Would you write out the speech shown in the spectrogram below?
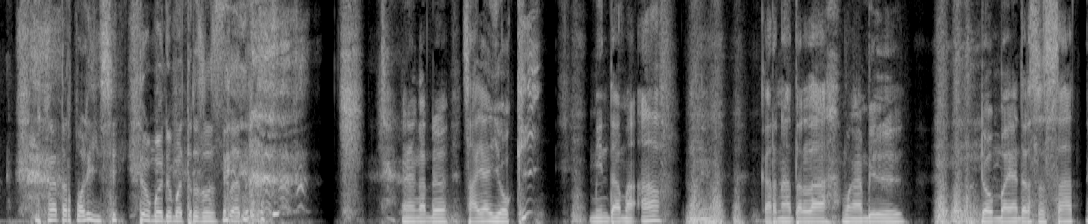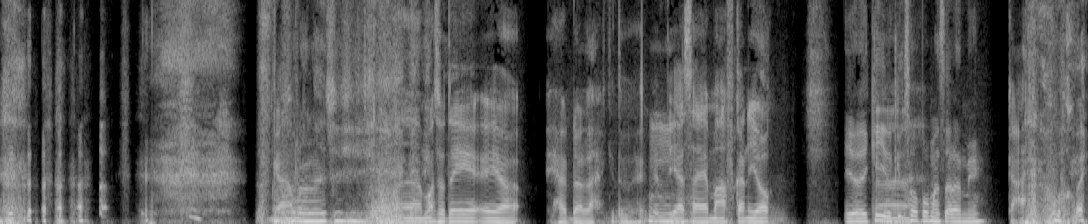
Kantor polisi. Domba-domba tersesat. Nah, ada, saya Yogi minta maaf karena telah mengambil domba yang tersesat. Astagfirullahaladzim. eh, maksudnya ya ya udahlah gitu. Hmm. Ya saya maafkan Yok. Ya iki Yoki Ah. sopo masalahnya? Kan pokoknya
